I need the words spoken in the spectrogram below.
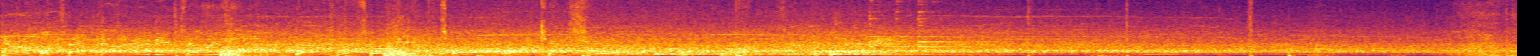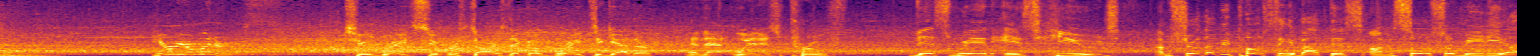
Beautiful takedown into the Achilles lock. That puts her in total control. Here are your winners. Two great superstars that go great together, and that win is proof this win is huge. I'm sure they'll be posting about this on social media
